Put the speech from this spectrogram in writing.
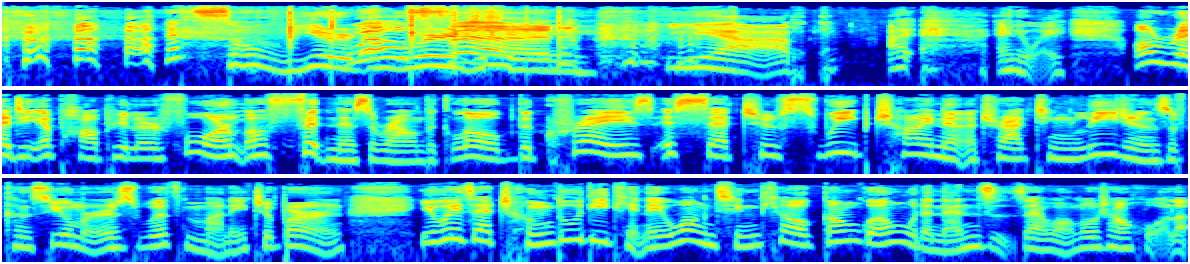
That's so weird. Well wording. Yeah. I, anyway, already a popular form of fitness around the globe, the craze is set to sweep China, attracting legions of consumers with money to burn. 一位在成都地铁内忘情跳钢管舞的男子在网络上火了。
